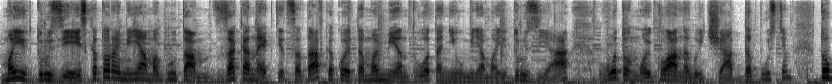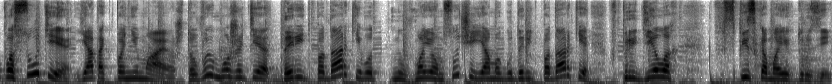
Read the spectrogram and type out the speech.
моих друзей, с которыми я могу там законнектиться, да, в какой-то момент. Вот они у меня мои друзья. Вот он мой клановый чат, допустим. То, по сути, я так понимаю, что вы можете дарить подарки. Вот, ну, в моем случае я могу дарить подарки в пределах списка моих друзей.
